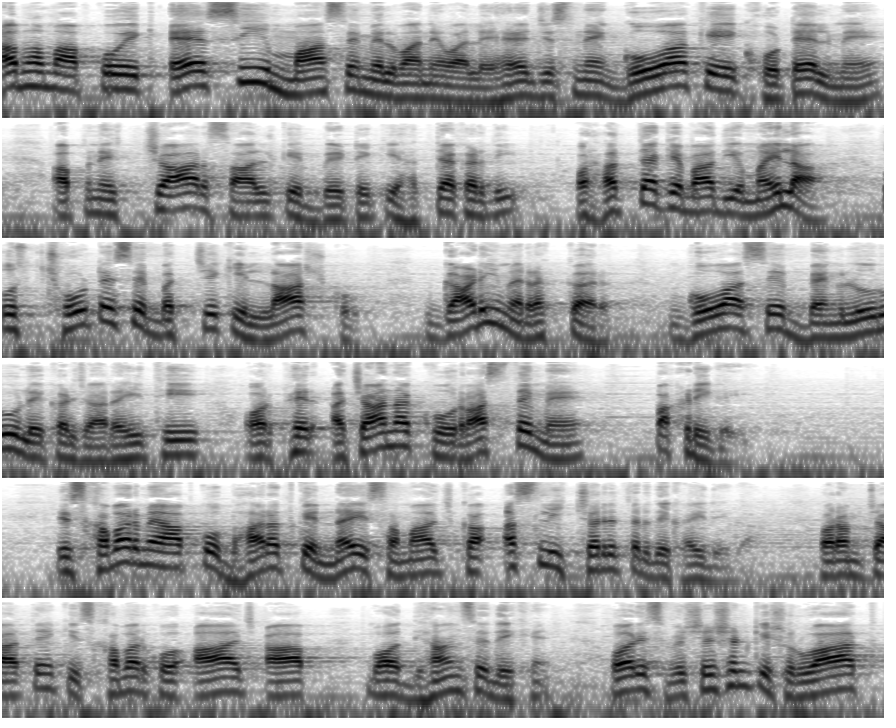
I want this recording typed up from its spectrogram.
अब हम आपको एक ऐसी माँ से मिलवाने वाले हैं जिसने गोवा के एक होटल में अपने चार साल के बेटे की हत्या कर दी और हत्या के बाद यह महिला उस छोटे से बच्चे की लाश को गाड़ी में रखकर गोवा से बेंगलुरु लेकर जा रही थी और फिर अचानक वो रास्ते में पकड़ी गई। इस खबर में आपको भारत के नए समाज का असली चरित्र दिखाई देगा और हम चाहते हैं कि इस खबर को आज आप बहुत ध्यान से देखें और इस विशेषण की शुरुआत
